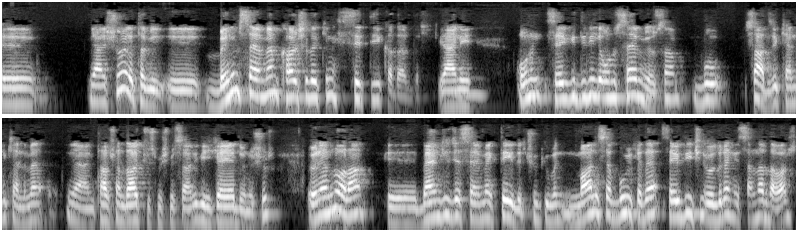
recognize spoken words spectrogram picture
Ee, yani şöyle tabii e, benim sevmem karşıdakinin hissettiği kadardır. Yani hmm. onun sevgi diliyle onu sevmiyorsam bu sadece kendi kendime yani tavşan daha küsmüş misali bir hikayeye dönüşür. Önemli olan e, bencilce sevmek değildir. Çünkü maalesef bu ülkede sevdiği için öldüren insanlar da var.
